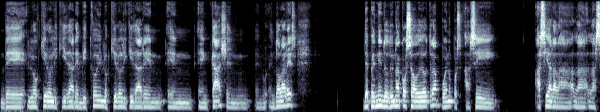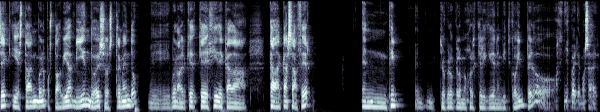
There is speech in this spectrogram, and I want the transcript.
de lo quiero liquidar en Bitcoin, lo quiero liquidar en, en, cash, en, en, dólares, dependiendo de una cosa o de otra, bueno, pues así, así hará la, la, SEC y están, bueno, pues todavía viendo eso, es tremendo, y bueno, a ver qué, qué decide cada, cada casa hacer. En fin, yo creo que lo mejor es que liquiden en Bitcoin, pero ya veremos a ver.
